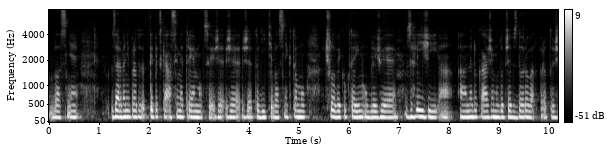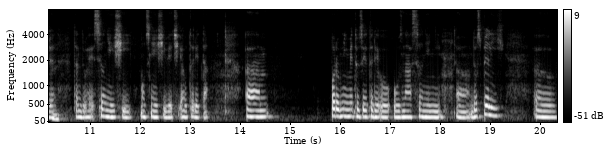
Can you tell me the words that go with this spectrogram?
vlastně zároveň prototypická asymetrie moci, že, že, že to dítě vlastně k tomu člověku, který mu ubližuje, vzhlíží a, a nedokáže mu dobře vzdorovat, protože hmm. Ten druhý je silnější, mocnější, větší autorita. Um, Podobný mýtus je tedy u, u znásilnění uh, dospělých. Uh,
